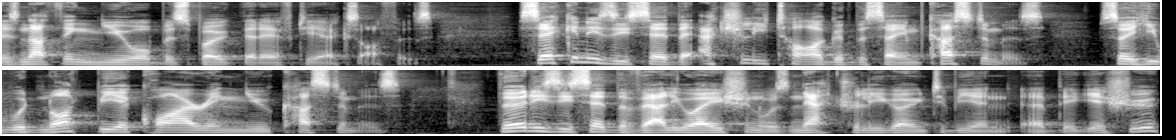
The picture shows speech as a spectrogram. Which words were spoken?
There's nothing new or bespoke that FTX offers. Second is he said they actually target the same customers, so he would not be acquiring new customers. Third is he said the valuation was naturally going to be an, a big issue.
